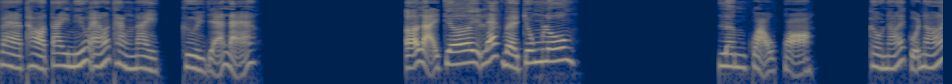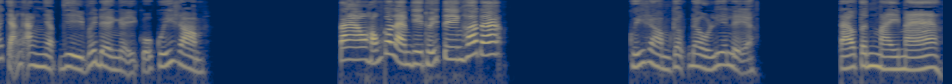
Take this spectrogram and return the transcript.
và thò tay níu áo thằng này, cười giả lả. Ở lại chơi, lát về chung luôn. Lâm quạo quọ. Câu nói của nó chẳng ăn nhập gì với đề nghị của quý ròm. Tao không có làm gì Thủy Tiên hết á. Quý ròm gật đầu lia lịa. Tao tin mày mà.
